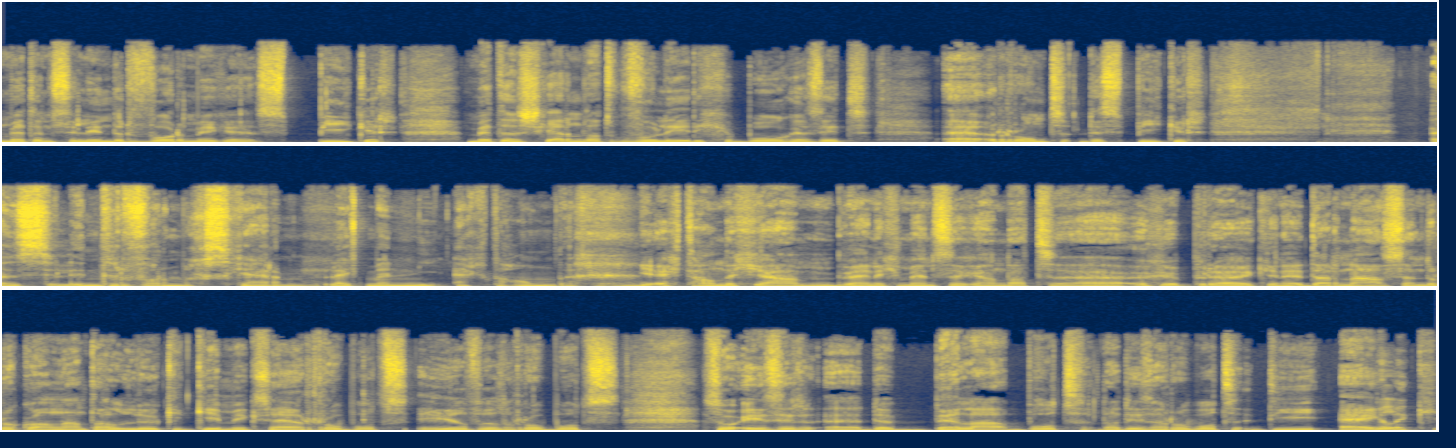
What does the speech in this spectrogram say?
met een cilindervormige speaker, met een scherm dat volledig gebogen zit uh, rond de speaker. Een cilindervormig scherm lijkt me niet echt handig. Niet echt handig, ja. Weinig mensen gaan dat uh, gebruiken. Hè. Daarnaast zijn er ook wel een aantal leuke gimmicks. Hè. Robots, heel veel robots. Zo is er uh, de Bella-bot. Dat is een robot die eigenlijk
